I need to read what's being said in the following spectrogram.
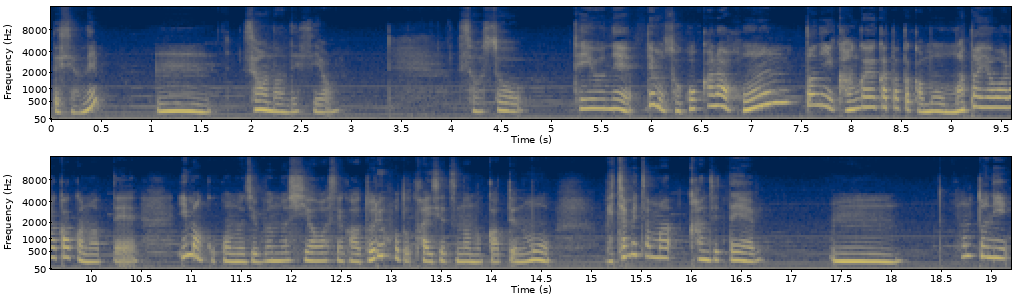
ですよね。うん。そうなんですよ。そうそう。っていうねでもそこから本当に考え方とかもまた柔らかくなって今ここの自分の幸せがどれほど大切なのかっていうのもめちゃめちゃ、ま、感じてうーん本当に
